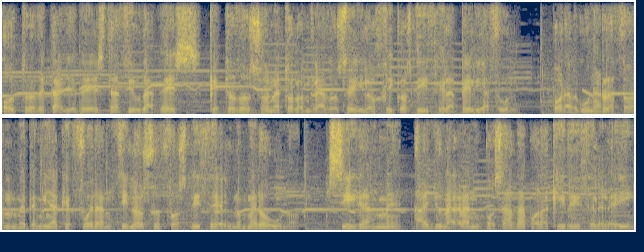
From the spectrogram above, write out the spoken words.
Otro detalle de esta ciudad es que todos son atolondrados e ilógicos dice la peli azul. Por alguna razón me temía que fueran filósofos dice el número uno. Síganme, hay una gran posada por aquí dice Lelei,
